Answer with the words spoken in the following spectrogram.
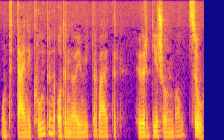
und deine Kunden oder neue Mitarbeiter hören dir schon mal zu.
